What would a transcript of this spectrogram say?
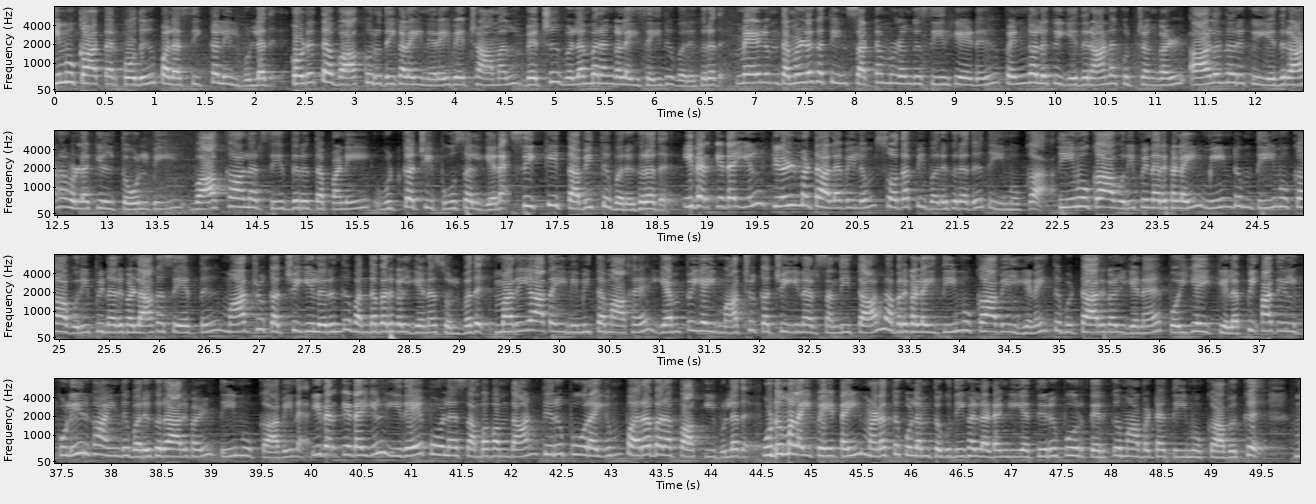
திமுக தற்போது பல சிக்கலில் உள்ளது. கொடுத்த வாக்குறுதிகளை நிறைவேற்றாமல் வெற்று விளம்பரங்களை செய்து வருகிறது. மேலும் தமிழகத்தின் சட்டம் ஒழுங்கு சீர்கேடு பெண்களுக்கு எதிரான குற்றங்கள் ஆளுநருக்கு எதிரான வழக்கில் தோல்வி வாக்காளர் சீர்திருத்த பணி உட்கட்சி பூசல் என சிக்கி தவித்து வருகிறது. இதற்கிடையில் கீழ்மட்ட அளவிலும் சொதப்பி வருகிறது திமுக. திமுக உறுப்பினர்களை மீண்டும் திமுக உறுப்பினர்களாக சேர்த்து மாற்று கட்சியிலிருந்து வந்தவர்கள் என சொல்வது மரியாதை மரியாதை நிமித்தமாக எம்பியை மாற்றுக் கட்சியினர் சந்தித்தால் அவர்களை திமுகவில் இணைத்து விட்டார்கள் என பொய்யை கிளப்பி அதில் குளிர் காய்ந்து வருகிறார்கள் திமுகவினர். இதற்கிடையில் இதேபோல சம்பவம்தான் திருப்பூரையும் பரபரப்பாக்கியுள்ளது. உடுமலைப்பேட்டை மடத்துக்குளம் தொகுதிகள் அடங்கிய திருப்பூர் தெற்கு மாவட்ட திமுகவுக்கு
